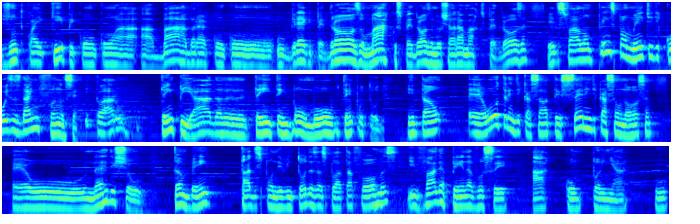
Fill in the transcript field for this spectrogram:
junto com a equipe, com, com a, a Bárbara, com, com o Greg Pedrosa, o Marcos Pedrosa, meu xará Marcos Pedrosa. Eles falam principalmente de coisas da infância. E claro, tem piada, tem, tem bom humor o tempo todo. Então, é outra indicação, a terceira indicação nossa é o Nerd Show também está disponível em todas as plataformas e vale a pena você acompanhar o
